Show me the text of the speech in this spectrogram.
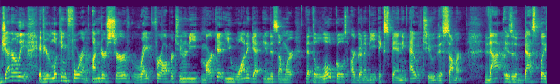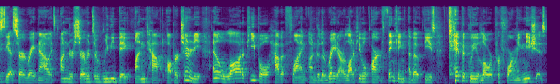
Generally, if you're looking for an underserved, ripe for opportunity market, you want to get into somewhere that the locals are going to be expanding out to this summer. That is the best place to get started right now. It's underserved. It's a really big untapped opportunity, and a lot of people have it flying under the radar. A lot of people aren't thinking about these typically lower performing niches.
